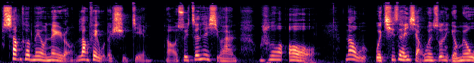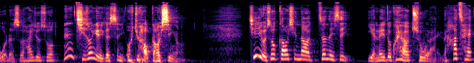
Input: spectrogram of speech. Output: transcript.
上课没有内容，浪费我的时间。好，所以真正喜欢，我说哦。那我我其实很想问说有没有我的时候，他就说嗯，其中有一个是你，我就好高兴哦。其实有时候高兴到真的是眼泪都快要出来了。他才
